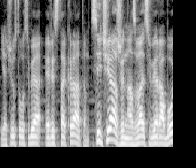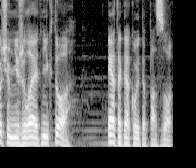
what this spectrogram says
я чувствовал себя аристократом. Сейчас же назвать себя рабочим не желает никто. Это какой-то позор.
